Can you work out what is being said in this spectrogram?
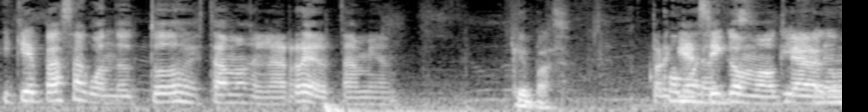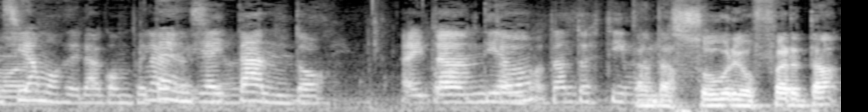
¿Y qué pasa cuando todos estamos en la red también? ¿Qué pasa? Porque ¿Cómo así nos como, claro, como de la Claro, competencia. y hay tanto, hay tanto, tiempo, tanto estímulo. Tanta sobreoferta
